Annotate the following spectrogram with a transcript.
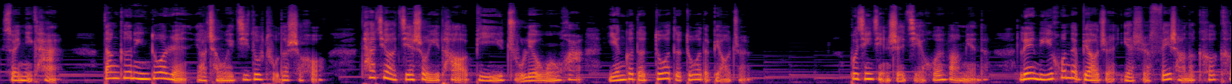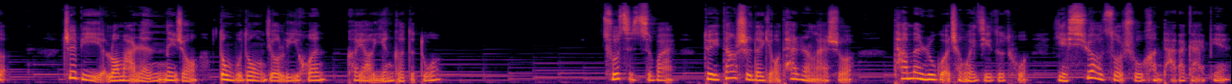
所以你看，当哥林多人要成为基督徒的时候，他就要接受一套比主流文化严格的多得多的标准，不仅仅是结婚方面的，连离婚的标准也是非常的苛刻。这比罗马人那种动不动就离婚可要严格的多。除此之外，对当时的犹太人来说，他们如果成为基督徒，也需要做出很大的改变，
